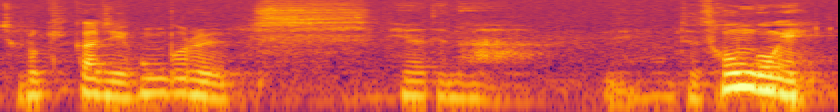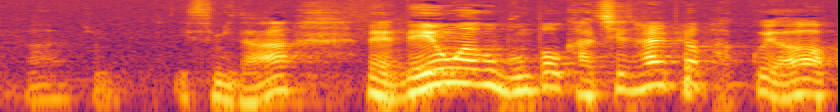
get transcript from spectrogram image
저렇게까지 홍보를 해야 되나. 네, 아무튼 소음공해 아, 좀 있습니다. 네, 내용하고 문법 같이 살펴봤고요.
